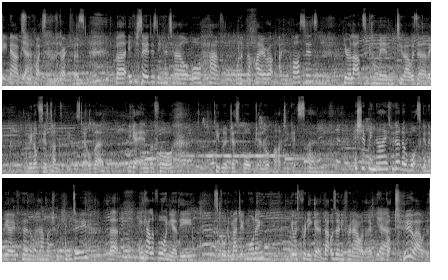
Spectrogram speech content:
After 8 now because we were quite sick of breakfast. But if you stay at Disney Hotel or have one of the higher up annual passes, you're allowed to come in two hours early. I mean, obviously, there's tons of people still, but you get in before people who've just bought general park tickets. So it should be nice. We don't know what's going to be open or how much we can do, but in California, the it's called a Magic Morning. It was pretty good. That was only for an hour though. Yeah. We've got two hours.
